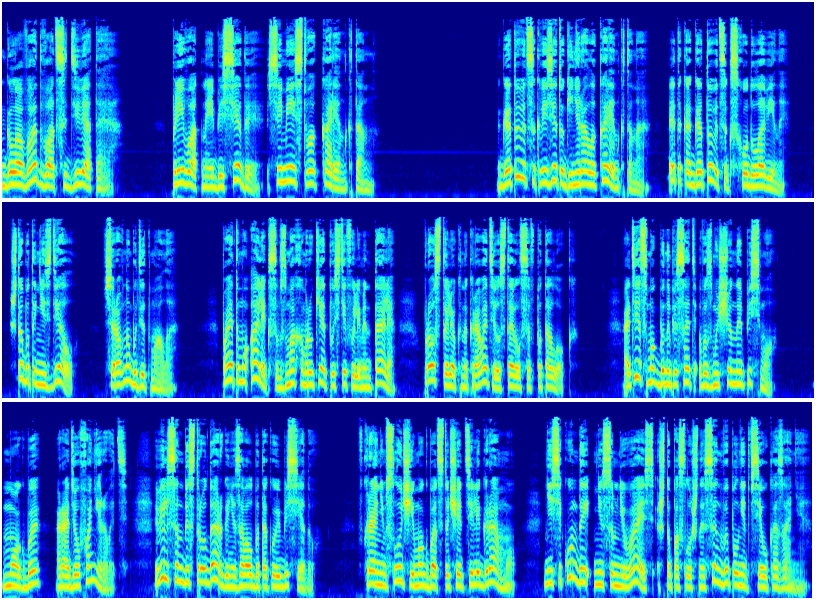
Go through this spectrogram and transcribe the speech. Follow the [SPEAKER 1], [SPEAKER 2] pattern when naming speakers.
[SPEAKER 1] Глава 29. Приватные беседы семейства Каррингтон. Готовиться к визиту генерала Каррингтона — это как готовиться к сходу лавины. Что бы ты ни сделал, все равно будет мало. Поэтому Алекс, взмахом руки отпустив элементаля, просто лег на кровать и уставился в потолок. Отец мог бы написать возмущенное письмо. Мог бы радиофонировать. Вильсон без труда организовал бы такую беседу — в крайнем случае мог бы отстучать телеграмму, ни секунды не сомневаясь, что послушный сын выполнит все указания.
